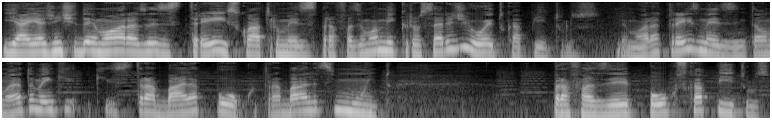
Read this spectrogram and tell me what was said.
E aí a gente demora, às vezes, três, quatro meses para fazer uma microsérie de oito capítulos. Demora três meses. Então não é também que, que se trabalha pouco, trabalha-se muito para fazer poucos capítulos.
